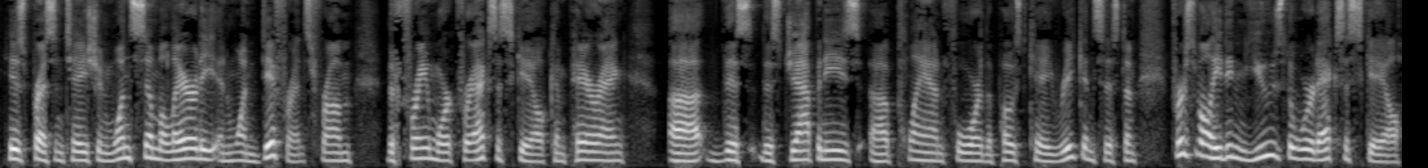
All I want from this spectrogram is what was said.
his presentation one similarity and one difference from the framework for exascale comparing uh, this this Japanese uh, plan for the post K Riken system. First of all, he didn't use the word exascale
